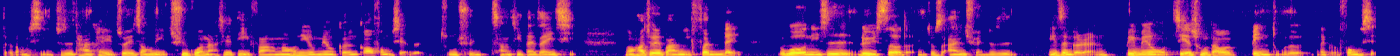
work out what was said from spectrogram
的东西，就是它可以追踪你去过哪些地方，然后你有没有跟高风险的族群长期待在一起，然后它就会把你分类。如果你是绿色的，你就是安全，就是你整个人并没有接触到病毒的那个风险。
